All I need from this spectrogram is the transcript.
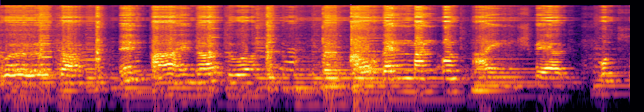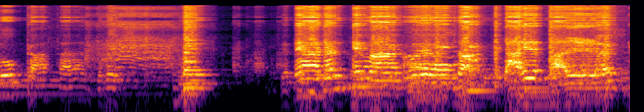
größer in einer Tour. Auch wenn man uns einsperrt und sogar verdrückt. Wir werden immer größer, da hilft alles.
